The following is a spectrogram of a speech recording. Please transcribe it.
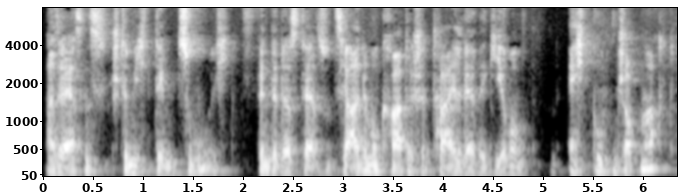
Also erstens stimme ich dem zu. Ich finde, dass der sozialdemokratische Teil der Regierung echt guten Job macht.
